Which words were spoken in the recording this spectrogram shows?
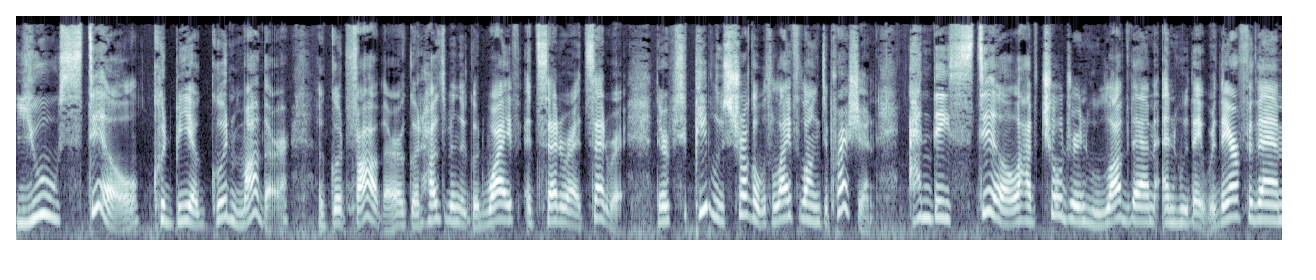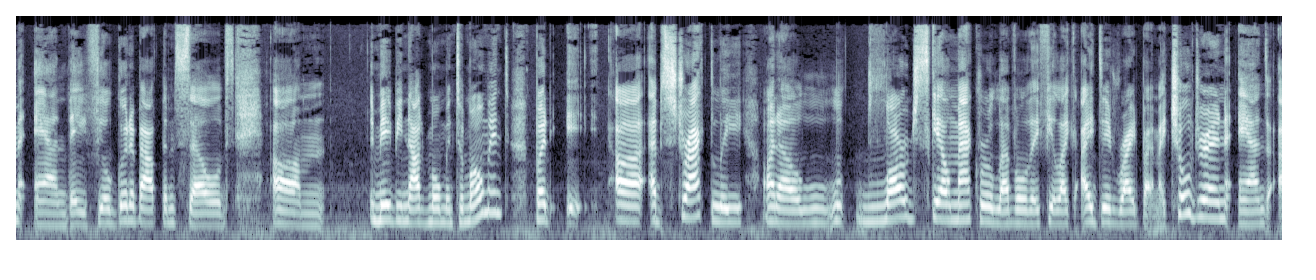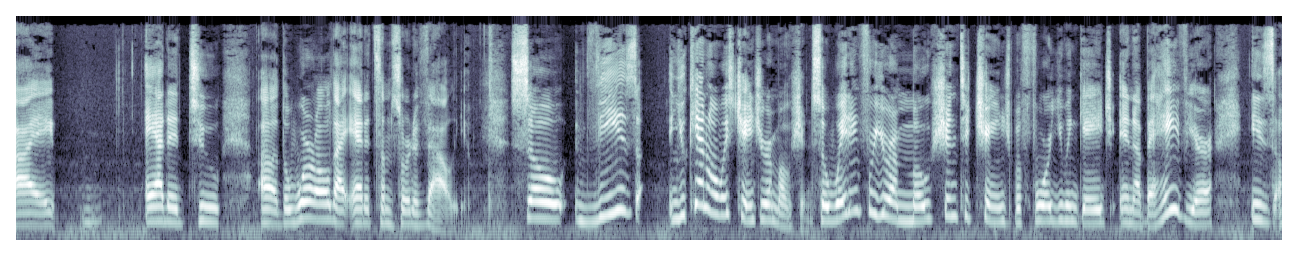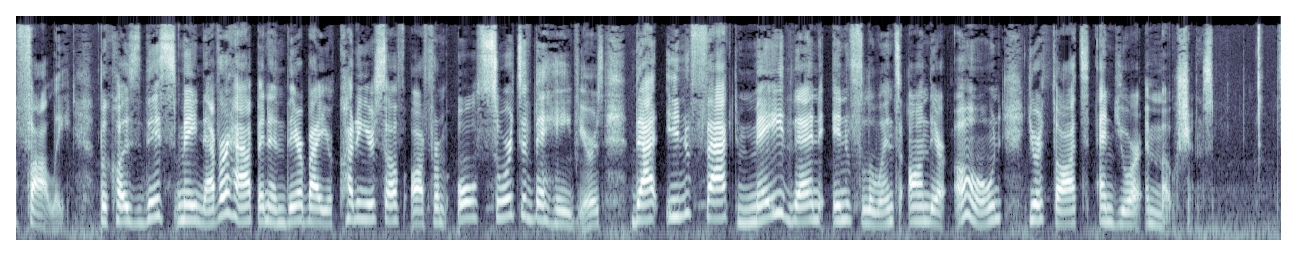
you still could be a good mother, a good father, a good husband, a good wife, etc., etc. There are people who struggle with lifelong depression and they still have children who love them and who they were there for them and they feel good about themselves. Um, maybe not moment to moment, but uh, abstractly on a l- large scale macro level, they feel like I did right by my children and I added to uh, the world, I added some sort of value. So these you can't always change your emotion. So waiting for your emotion to change before you engage in a behavior is a folly because this may never happen and thereby you're cutting yourself off from all sorts of behaviors that in fact may then influence on their own your thoughts and your emotions.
